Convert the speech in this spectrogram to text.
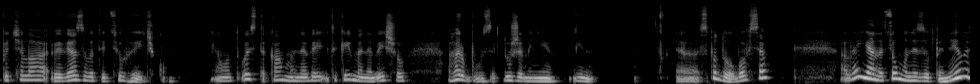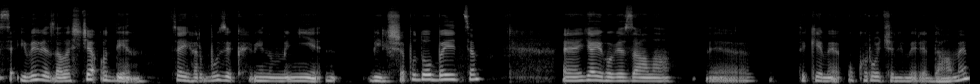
почала вив'язувати цю гичку. От, ось така в мене, такий в мене вийшов гарбузик. Дуже мені він е, сподобався. Але я на цьому не зупинилася і вив'язала ще один. Цей гарбузик він мені більше подобається. Е, Я його в'язала е, такими укороченими рядами.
